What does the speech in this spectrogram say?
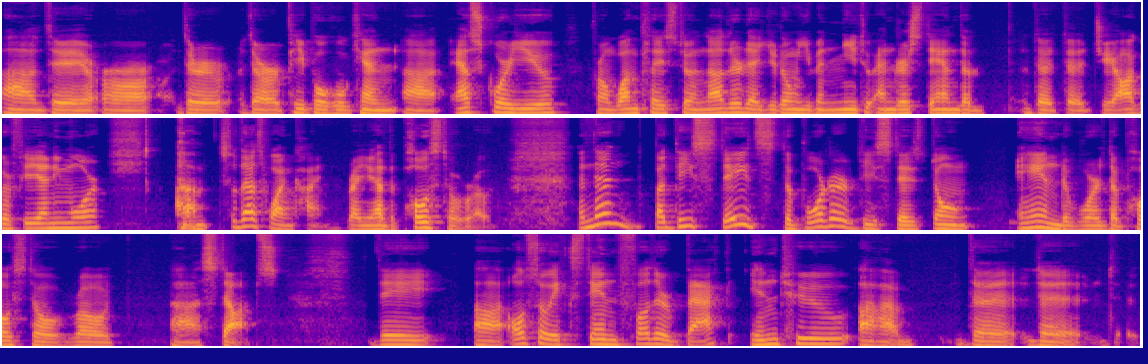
Uh, there are there there are people who can uh, escort you from one place to another that you don't even need to understand the the, the geography anymore. Um, so that's one kind, right? You have the postal road, and then but these states, the border of these states don't end where the postal road uh, stops. They uh, also extend further back into uh, the, the, the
